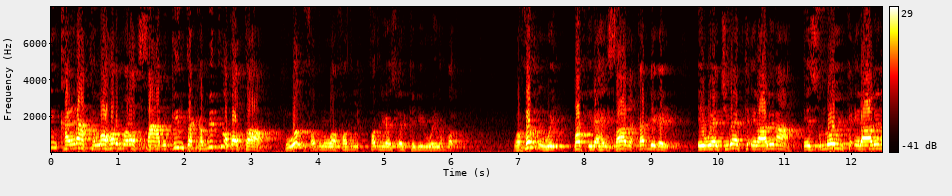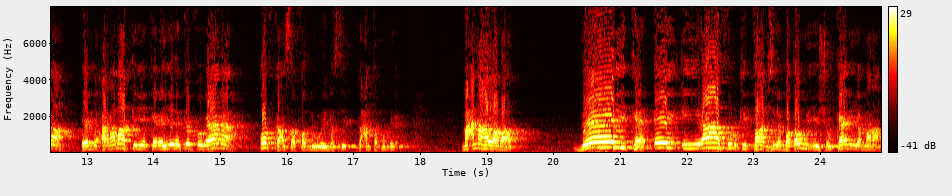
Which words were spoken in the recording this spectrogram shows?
إن خيرات الله مرات سابقين تكمت نغطى هو الفضل وفضل فضل سؤال كبير وين بقى وفضل وي ضف إلهي صادق قد لغي الواجبات إيه إلى علينا السنن إيه إلى علينا المحرمات إيه هي كرهيه كفغانا قف كاس فضل وين نصيب غانت كل معناها لبعض ذلك أي إيراث الكتاب. سيده بقوي شوكاني يا مرا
